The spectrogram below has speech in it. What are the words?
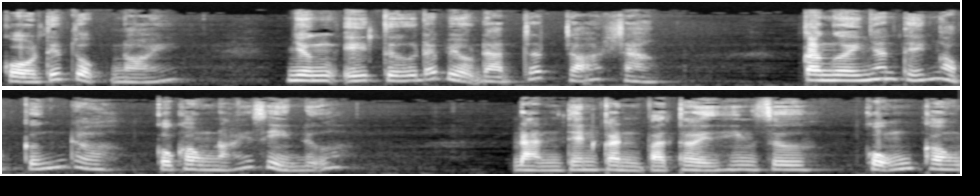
Cô tiếp tục nói, nhưng ý tứ đã biểu đạt rất rõ ràng. Cả người nhân thế Ngọc cứng đờ, cô không nói gì nữa. Đàn Thiên Cần và Thời Hình Dư cũng không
